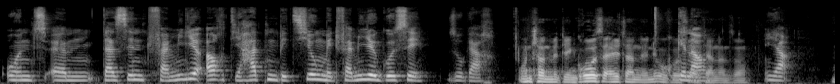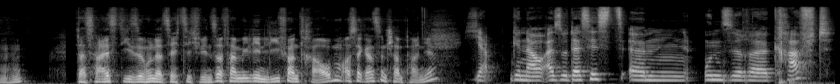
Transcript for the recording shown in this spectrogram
und ähm, das sind Familie auch, die hatten Beziehung mit Familie Gosset sogar. Und schon mit den Großeltern, den Urgroßeltern Genau. und so. Ja. Das heißt, diese 160 Winzerfamilien liefern Trauben aus der ganzen Champagne? Ja, genau. Also das ist ähm, unsere Kraft,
